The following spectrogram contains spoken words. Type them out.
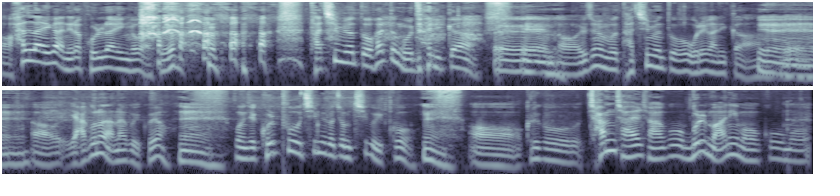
어, 할 나이가 아니라 볼 나이인 것 같고요. 다치면 또 활동 못 하니까. 예. 네, 어, 요즘은 뭐 다치면 또 오래 가니까. 예. 예. 어, 야구는 안 하고 있고요. 예. 뭐 이제 골프 취미로 좀 치고 있고. 예. 어, 그리고 잠 잘 자고 물 많이 먹고 뭐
